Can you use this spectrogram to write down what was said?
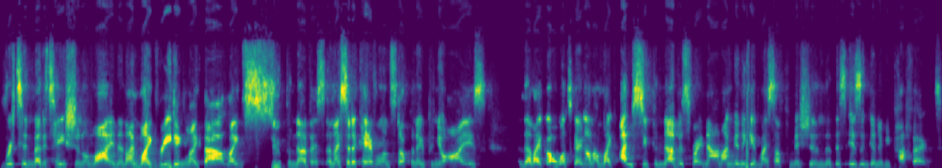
written meditation online and I'm like reading like that, like super nervous. And I said, okay, everyone stop and open your eyes. And they're like, oh, what's going on? I'm like, I'm super nervous right now. And I'm going to give myself permission that this isn't going to be perfect.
